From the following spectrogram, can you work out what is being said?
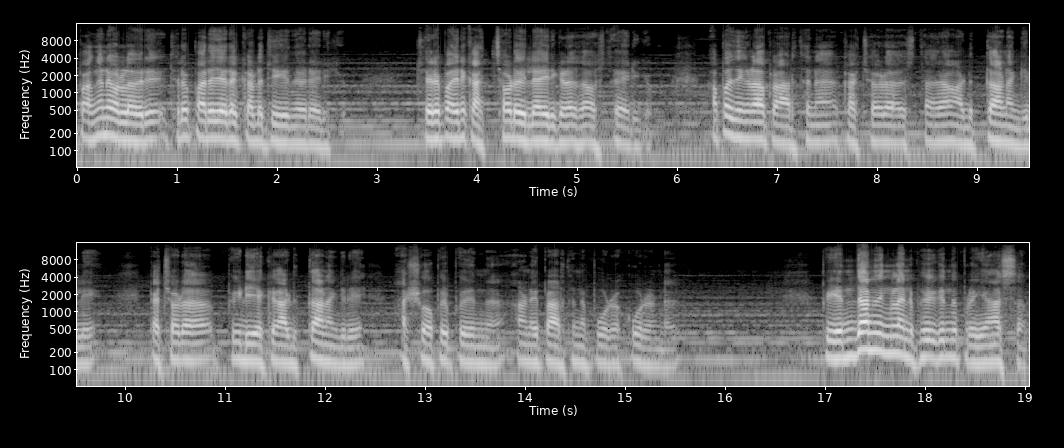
അപ്പം അങ്ങനെയുള്ളവർ ചില പലചരക്കട ചെയ്യുന്നവരായിരിക്കും. ചിലപ്പോൾ അതിന് കച്ചവടം ഇല്ലാതിരിക്കുന്ന അവസ്ഥയായിരിക്കും. അപ്പോൾ നിങ്ങൾ ആ പ്രാർത്ഥന കച്ചവട സ്ഥലം അടുത്താണെങ്കിൽ കച്ചവട പീടിയൊക്കെ അടുത്താണെങ്കിൽ ആ ഷോപ്പിൽ പോയി നിന്ന് ആണ് ഈ പ്രാർത്ഥന കൂടെ കൂടേണ്ടത്. അപ്പോൾ എന്താണ് നിങ്ങൾ അനുഭവിക്കുന്ന പ്രയാസം?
